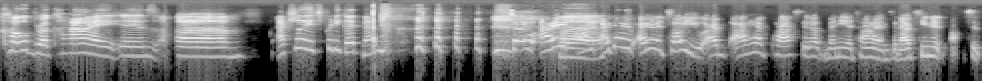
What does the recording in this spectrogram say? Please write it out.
Cobra Kai. Kai. Cobra Kai is um actually it's pretty good, man. So I, I, Uh, I gotta, I gotta tell you, I, I have passed it up many a times, and I've seen it since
